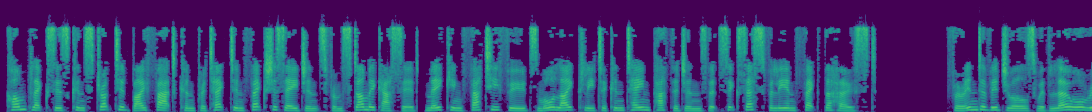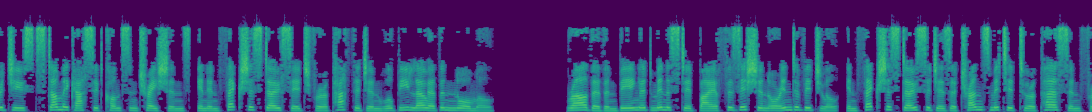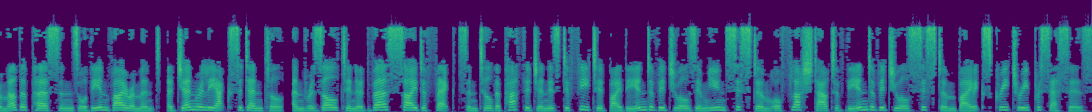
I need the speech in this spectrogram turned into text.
Complexes constructed by fat can protect infectious agents from stomach acid, making fatty foods more likely to contain pathogens that successfully infect the host. For individuals with low or reduced stomach acid concentrations, an infectious dosage for a pathogen will be lower than normal. Rather than being administered by a physician or individual, infectious dosages are transmitted to a person from other persons or the environment, are generally accidental, and result in adverse side effects until the pathogen is defeated by the individual's immune system or flushed out of the individual's system by excretory processes.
